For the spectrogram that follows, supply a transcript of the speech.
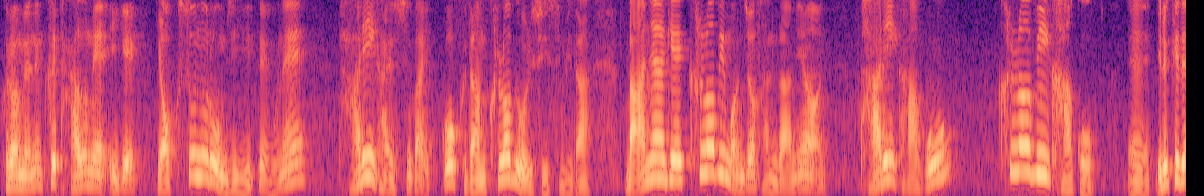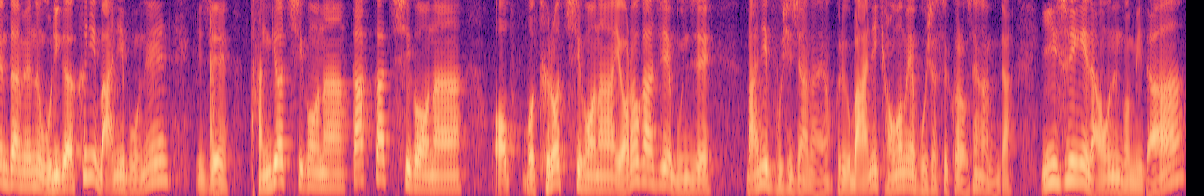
그러면은 그 다음에 이게 역순으로 움직이기 때문에 발이 갈 수가 있고 그 다음 클럽이 올 수 있습니다. 만약에 클럽이 먼저 간다면 발이 가고 클럽이 가고 예, 이렇게 된다면 우리가 흔히 많이 보는 이제 당겨치거나 깎아치거나 어, 뭐 들어치거나 여러 가지의 문제 많이 보시잖아요. 그리고 많이 경험해 보셨을 거라고 생각합니다. 이 스윙이 나오는 겁니다.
